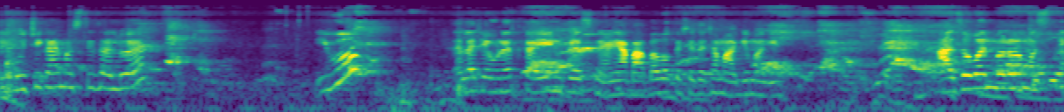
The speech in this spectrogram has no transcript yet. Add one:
इवूची काय मस्ती चालू आहे? इवू? त्याला जेवणात काही इंटरेस्ट नाही आणि बाबा बघ कसे त्याच्यामागे मागे. आजोबांबरोबर मस्ती.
